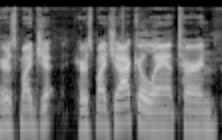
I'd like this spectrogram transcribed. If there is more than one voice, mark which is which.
Speaker 1: Here's my here's my jack o' lantern.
